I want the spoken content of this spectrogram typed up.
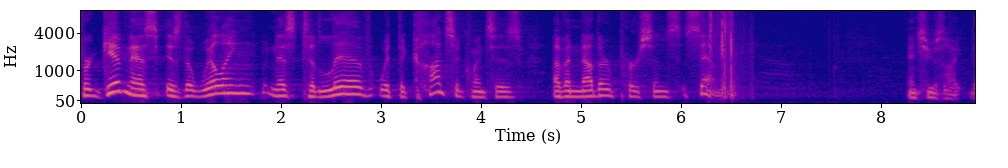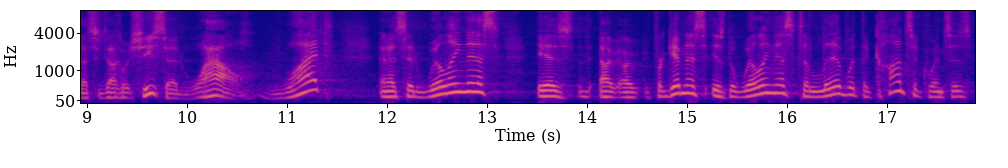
Forgiveness is the willingness to live with the consequences of another person's sin. And she was like, That's exactly what she said. Wow, what? And I said, Willingness is, uh, uh, forgiveness is the willingness to live with the consequences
